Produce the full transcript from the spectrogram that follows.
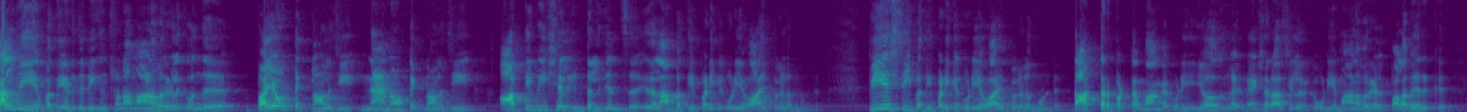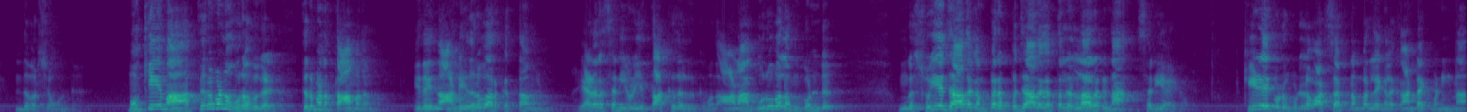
கல்வியை பற்றி எடுத்துட்டீங்கன்னு சொன்னால் மாணவர்களுக்கு வந்து biotechnology nano technology artificial intelligence இதெல்லாம் பற்றி படிக்கக்கூடிய வாய்ப்புகளும் உண்டு. பிஎஸ்டி பற்றி படிக்கக்கூடிய வாய்ப்புகளும் உண்டு. டாக்டர் பட்டம் வாங்கக்கூடிய யோகங்கள் மேஷராசியில் இருக்கக்கூடிய மாணவர்கள் பல பேருக்கு இந்த வருஷம் உண்டு. முக்கியமாக திருமண உறவுகள் திருமண தாமதம். இதை இந்த ஆண்டு எதிர்பார்க்கத்தான் வேணும். ஏழரசனியுடைய தாக்குதல் இருக்கும்போது. ஆனால் குருபலம் கொண்டு உங்கள் சுய ஜாதகம் பிறப்பு ஜாதகத்தில் நல்லா இருக்குன்னா சரியாயிடும். கீழே கொடுக்கக்கூடிய வாட்ஸ்அப் நம்பரில் எங்களை காண்டாக்ட் பண்ணிங்கன்னா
